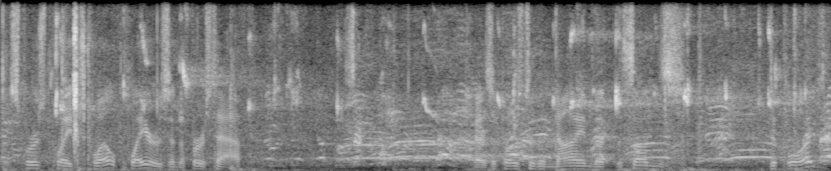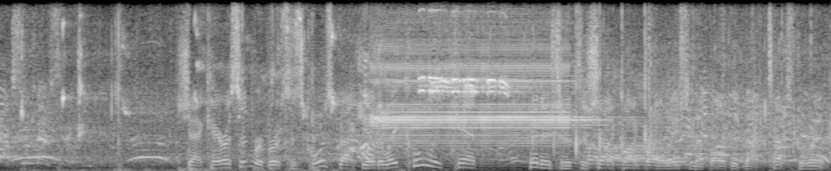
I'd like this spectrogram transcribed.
The Spurs played 12 players in the first half, as opposed to the nine that the Suns deployed. Shaq Harrison reverses course back the other way. Cooley can't finish, and it's a shot clock violation. That ball did not touch the rim.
